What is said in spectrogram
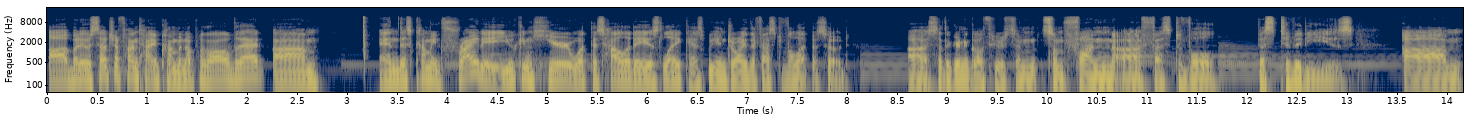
uh, but it was such a fun time coming up with all of that. Um, and this coming Friday, you can hear what this holiday is like as we enjoy the festival episode. Uh, so they're going to go through some some fun uh, festival festivities. Um,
